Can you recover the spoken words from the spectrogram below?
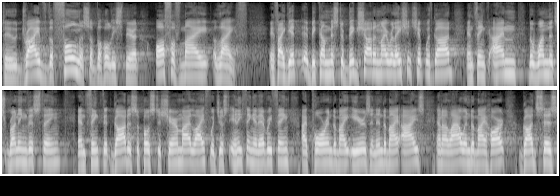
to drive the fullness of the Holy Spirit off of my life. If I get uh, become Mr. Big Shot in my relationship with God and think I'm the one that's running this thing and think that God is supposed to share my life with just anything and everything I pour into my ears and into my eyes and allow into my heart, God says,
